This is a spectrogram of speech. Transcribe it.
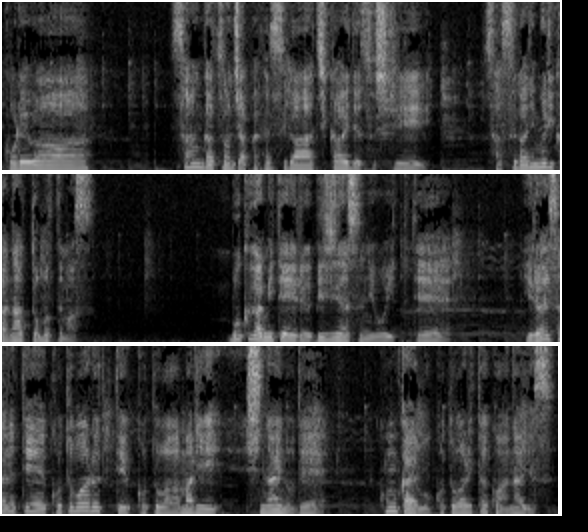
これは、3月のジャパフェスが近いですし、さすがに無理かなと思ってます。僕が見ているビジネスにおいて、依頼されて断るっていうことはあまりしないので、今回も断りたくはないです。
